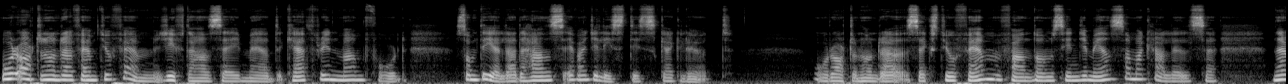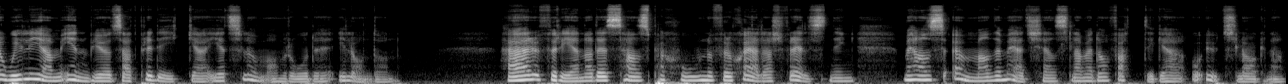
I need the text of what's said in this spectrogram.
År 1855 gifte han sig med Catherine Mumford som delade hans evangelistiska glöd. År 1865 fann de sin gemensamma kallelse när William inbjöds att predika i ett slumområde i London. Här förenades hans passion för själars frälsning med hans ömmande medkänsla med de fattiga och utslagna.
